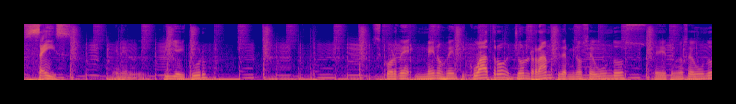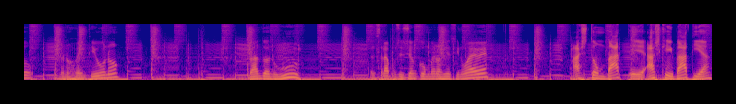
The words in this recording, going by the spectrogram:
6 en el PGA Tour. Score de menos 24. John Ram, que terminó segundos, eh, terminó segundo, menos 21. Brandon Wu, tercera posición con menos 19. Ashton Bat, eh, Ashkey Batia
